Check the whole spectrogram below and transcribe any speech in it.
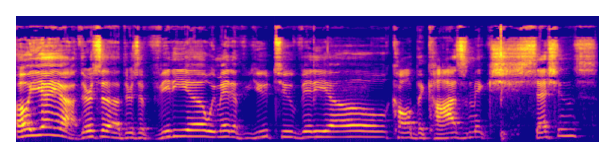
Oh yeah, yeah. There's a there's a video. We made a YouTube video called the Cosmic Sessions,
